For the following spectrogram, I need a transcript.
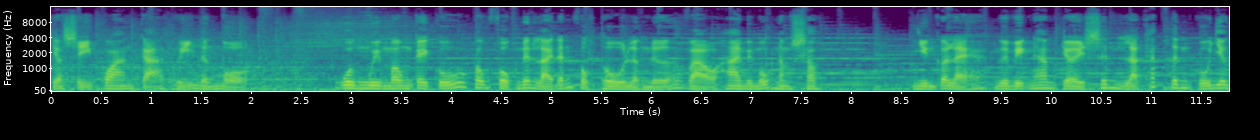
cho sĩ quan cả thủy lẫn bộ. Quân Nguyên Mông cây cú không phục nên lại đánh phục thù lần nữa vào 21 năm sau. Nhưng có lẽ người Việt Nam trời sinh là khắc tinh của dân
